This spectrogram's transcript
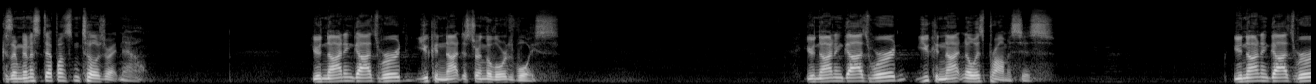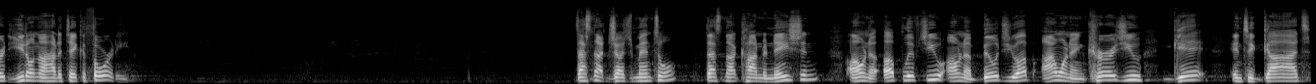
Because I'm going to step on some toes right now you're not in God's word, you cannot discern the Lord's voice. You're not in God's word, you cannot know his promises. You're not in God's word, you don't know how to take authority. That's not judgmental. That's not condemnation. I want to uplift you. I want to build you up. I want to encourage you. Get into God's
